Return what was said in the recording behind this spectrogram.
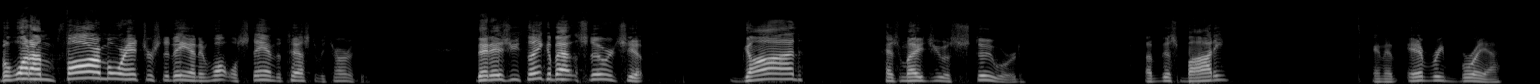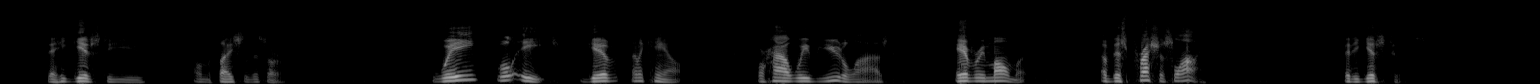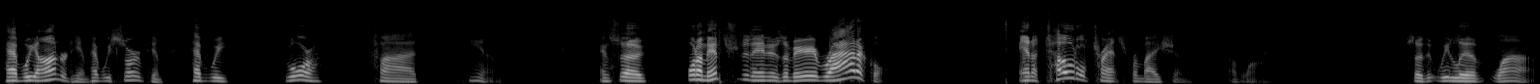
But what I'm far more interested in and what will stand the test of eternity, that as you think about the stewardship, God has made you a steward of this body and of every breath that He gives to you on the face of this earth. We will each give an account for how we've utilized every moment of this precious life that He gives to us. Have we honored Him? Have we served Him? Have we glorified Him? And so, what I'm interested in is a very radical and a total transformation of life so that we live lives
